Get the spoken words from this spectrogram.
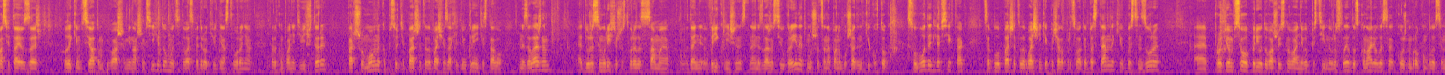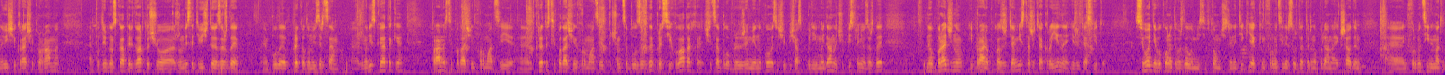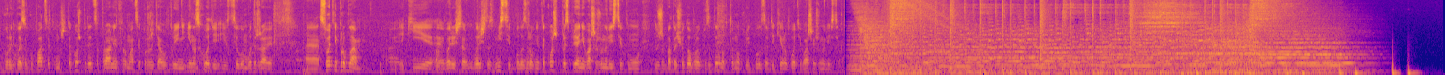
вас вітаю з великим святом і вашим і нашим всіх, я думаю. Це 25 років дня створення телекомпанії tv 4 першого мовника, по суті, перше телебачення в Західній Україні, яке стало незалежним. Е, Дуже символічно, що створили саме в день в рік раніше незалежності України, тому що це, напевно, був ще один такий ковток свободи для всіх. Так це було перше телебачення, яке почало працювати без темників, без цензури. Е, Протягом всього періоду вашого існування ви постійно росли, вдосконалювалися. Кожним роком були все новіші, кращі програми. Е, Потрібно сказати відверто, що журналісти tv 4 завжди е, були прикладом і взірцем журналістської етики, правильності подачі інформації, відкритості подачі інформації. Причому це було завжди при всіх владах, чи це було при режимі Януковича, чи під час подій Майдану, чи після нього завжди неупереджено і правильно показує життя міста, життя країни і життя світу. Сьогодні виконувати важливу місію, в тому числі не тільки як інформаційний ресурс для тернополяна, а як ще один е, інформаційний метод боротьби з окупацією, тому що також подається правильна інформація про життя в Україні і на сході, і в цілому в державі. Е, Сотні проблем, е, які вирішили в місті, були зроблені також при сприянні ваших журналістів. Тому дуже багато чого доброго і позитивного в Тернополі відбулося завдяки роботі ваших журналістів.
